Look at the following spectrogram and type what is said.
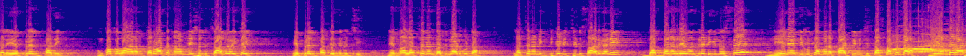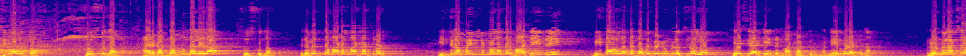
ఇలా ఏప్రిల్ పది ఇంకొక వారం తర్వాత నామినేషన్లు చాలు అవుతాయి ఏప్రిల్ పద్దెనిమిది నుంచి. నేను మా లచ్చనని బతిమలాడుకుంటా. లచ్చనానికి టికెట్ ఇచ్చిండు సార్ గాని దబ్బన రేవంత్ రెడ్డికి వస్తే నేనే దిగుతా మన పార్టీ నుంచి తప్పకుండా మీ అందరి ఆశీర్వాదంతో. చూసుకుందాం. ఆయనకు ఆ దమ్ముందా లేదా చూసుకుందాం. పెద్ద పెద్ద మాటలు మాట్లాడుతున్నాడు. ఇందిరమ్మ ఇల్లు ఉన్న వాళ్ళందరూ మాకేంద్రి మిగతా వాళ్ళందరూ డబుల్ బెడ్రూమ్లు వచ్చిన వాళ్ళు కేసీఆర్కి అని మాట్లాడుతున్నారు. మరి నేను కూడా అంటున్నా. రెండు లక్షల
